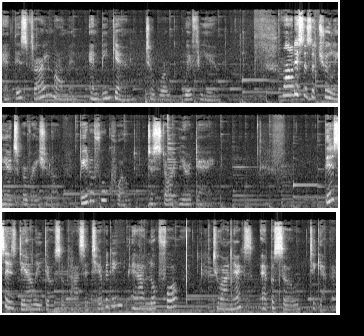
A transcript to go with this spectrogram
at this very moment and begin to work with you. Well, this is a truly inspirational, beautiful quote to start your day. This is Daily Dose of Positivity, and I look forward to our next episode together.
